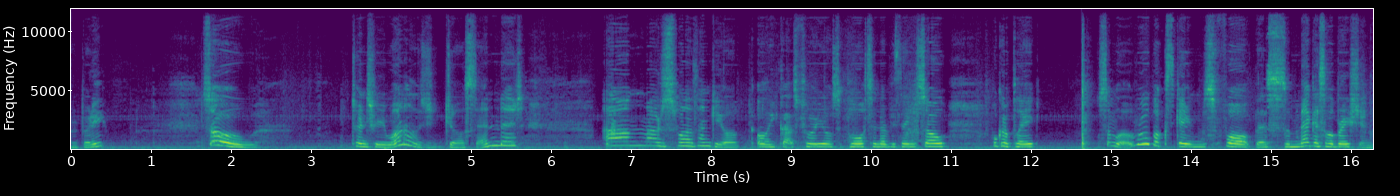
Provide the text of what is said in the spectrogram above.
everybody. So, 2021 has just ended, and I just want to thank you all, all you guys for your support and everything. So, we're going to play some little Roblox games for this mega celebration.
